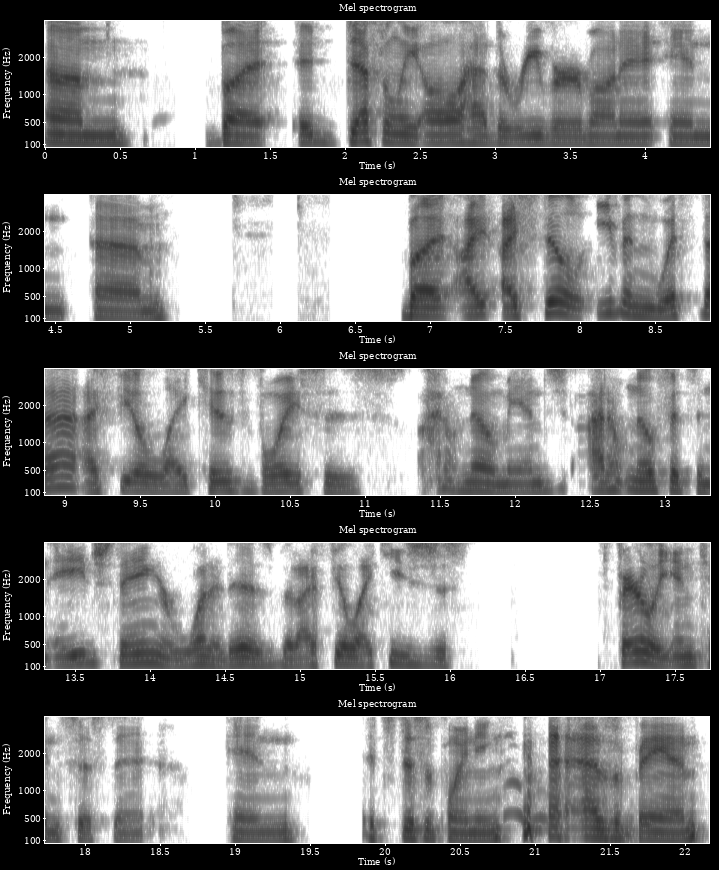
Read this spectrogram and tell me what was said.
Um, but it definitely all had the reverb on it, and um, but I I still even with that I feel like his voice is I don't know man I don't know if it's an age thing or what it is, but I feel like he's just fairly inconsistent and it's disappointing as a fan,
